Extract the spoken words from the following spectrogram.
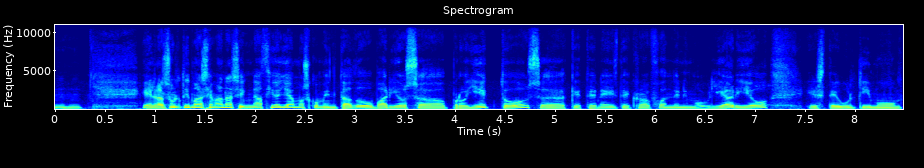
En las últimas semanas, Ignacio, ya hemos comentado varios ah, proyectos ah, que tenéis de crowdfunding inmobiliario. Este último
